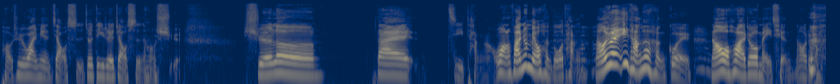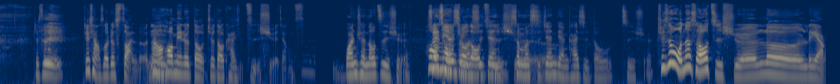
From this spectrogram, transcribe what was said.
跑去外面教室，就 DJ 教室，然后学。学了大概几堂啊？忘了，反正就没有很多堂。然后因为一堂课很贵，然后我后来就没钱，然后我就就是就想说就算了。然后后面就都就都开始自学这样子，完全都自学。所以从什么时间什么时间点开始都自学？其实我那时候只学了两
